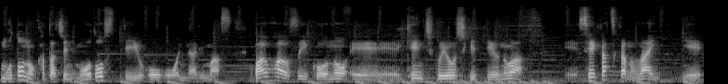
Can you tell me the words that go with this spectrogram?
元の形に戻すっていう方法になります。バウハウス以降の、えー、建築様式っていうのは生活感のない家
